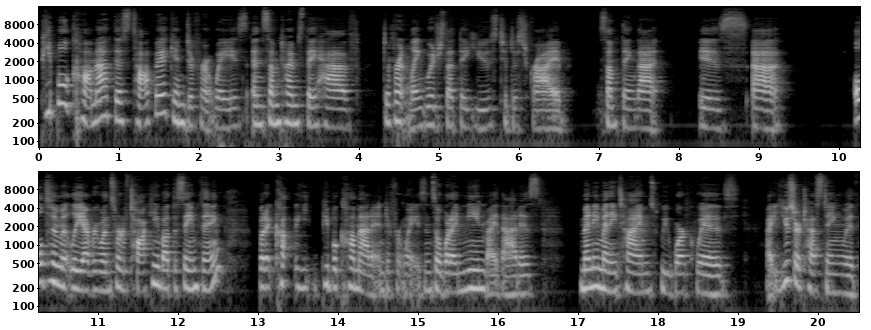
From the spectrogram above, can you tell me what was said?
people come at this topic in different ways. And sometimes they have different language that they use to describe something that is, uh, ultimately everyone's sort of talking about the same thing, but it, people come at it in different ways. And so what I mean by that is many, many times we work with user testing with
